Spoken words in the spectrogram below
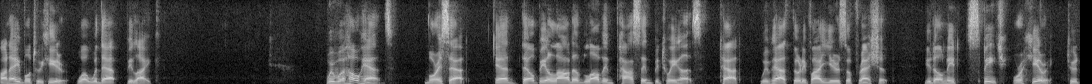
unable to hear. What would that be like? We will hold hands, Morris said, and there'll be a lot of loving passing between us. Ted, we've had 35 years of friendship. You don't need speech or hearing to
